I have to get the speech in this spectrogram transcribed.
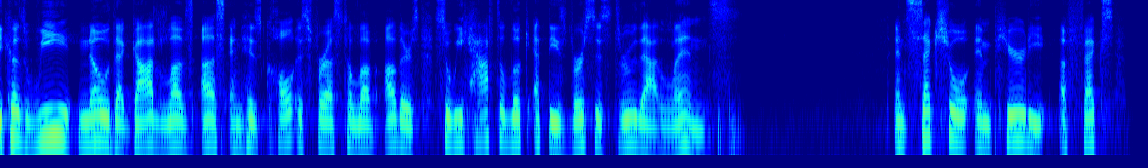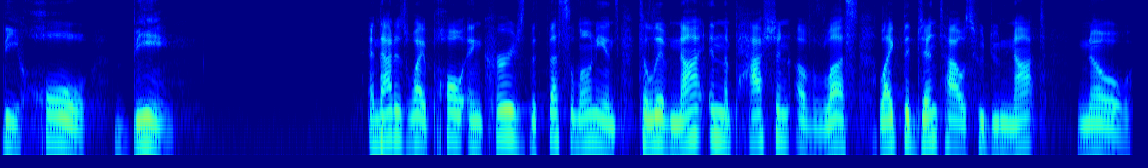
Because we know that God loves us and his call is for us to love others. So we have to look at these verses through that lens. And sexual impurity affects the whole being. And that is why Paul encouraged the Thessalonians to live not in the passion of lust like the Gentiles who do not know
